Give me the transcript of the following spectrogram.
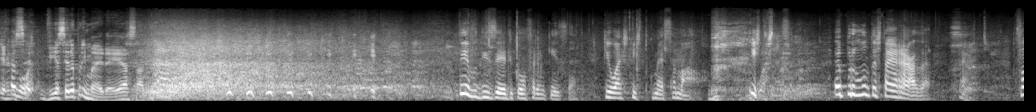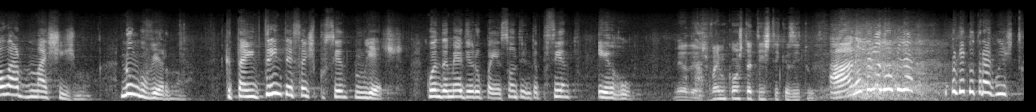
Era Agora. ser- devia ser a primeira, é essa. a- Devo dizer-lhe com franqueza que eu acho que isto começa mal. Isto, a pergunta está errada. Falar de machismo num governo que tem 36% de mulheres, quando a média europeia são 30%, erro. Meu Deus, vem-me com estatísticas e tudo. Ah, não tenho dúvida. E por que é que eu trago isto?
